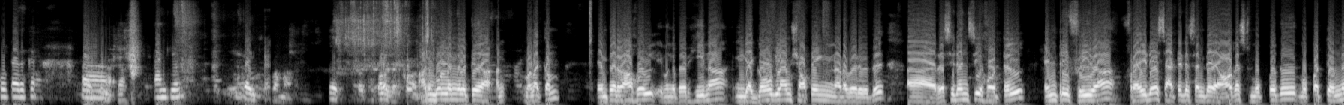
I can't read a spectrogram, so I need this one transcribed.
கூட்டதுக்கு தேங்க்யூ அன்புள்ளங்களுக்கு அன்- வணக்கம். என் பேர் ராகுல் இவங்க பேர் ஹீனா. இங்க கோகுலாம் ஷாப்பிங் நடைபெறுவது ரெசிடென்சி ஹோட்டல் என்ட்ரி ஃப்ரீ தான். ஃப்ரைடே சாட்டர்டே சண்டே ஆகஸ்ட் முப்பது முப்பத்தி ஒன்னு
